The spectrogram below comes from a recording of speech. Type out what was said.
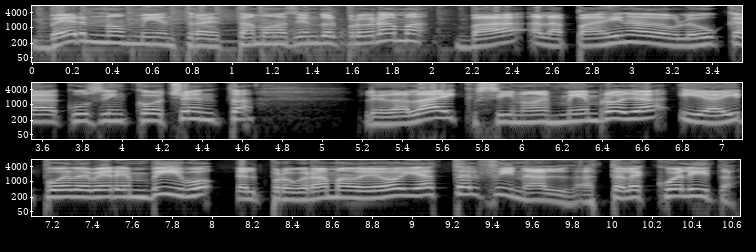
vernos mientras estamos haciendo el programa, va a la página de WKQ580 le da like si no es miembro ya y ahí puede ver en vivo el programa de hoy hasta el final, hasta la escuelita.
